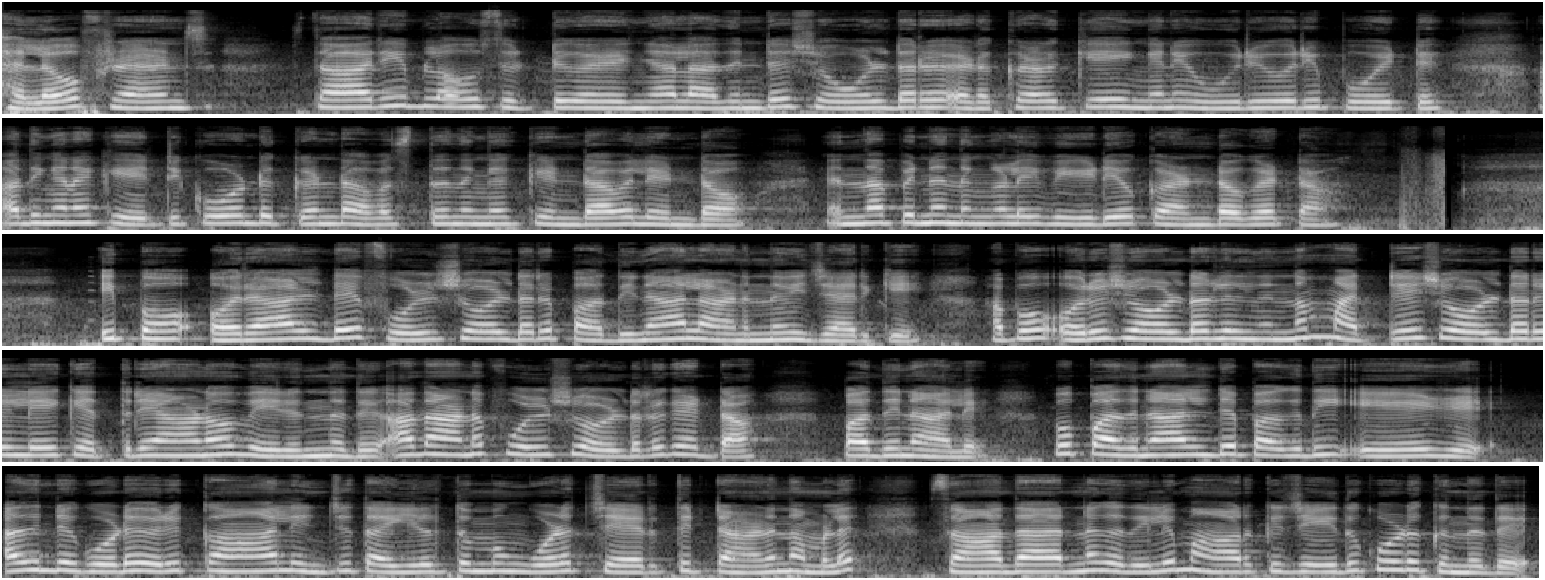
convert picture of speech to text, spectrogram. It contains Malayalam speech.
ഹലോ ഫ്രണ്ട്സ് സാരി ബ്ലൗസ് ഇട്ട് കഴിഞ്ഞാൽ അതിന്റെ ഷോൾഡർ ഇടയ്ക്കിടയ്ക്ക് ഇങ്ങനെ ഊരി ഊരി പോയിട്ട് അതിങ്ങനെ കയറ്റിക്കൊണ്ട് നിൽക്കേണ്ട അവസ്ഥ നിങ്ങൾക്ക് ഉണ്ടാവലുണ്ടോ? എന്നാൽ പിന്നെ നിങ്ങൾ ഈ വീഡിയോ കണ്ടോ കേട്ടോ. ഇപ്പോൾ ഒരാളുടെ ഫുൾ ഷോൾഡർ പതിനാലാണെന്ന് വിചാരിക്കേ. അപ്പോൾ ഒരു ഷോൾഡറിൽ നിന്നും മറ്റേ ഷോൾഡറിലേക്ക് എത്രയാണോ വരുന്നത്? അതാണ് ഫുൾ ഷോൾഡർ കേട്ടോ പതിനാല്. അപ്പോൾ പതിനാലിന്റെ പകുതി ഏഴ്. അതിന്റെ കൂടെ ഒരു കാലിഞ്ച് തയ്യൽ തുമ്പും കൂടെ ചേർത്തിട്ടാണ് നമ്മൾ സാധാരണഗതിയിൽ മാർക്ക് ചെയ്ത് കൊടുക്കുന്നത്.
